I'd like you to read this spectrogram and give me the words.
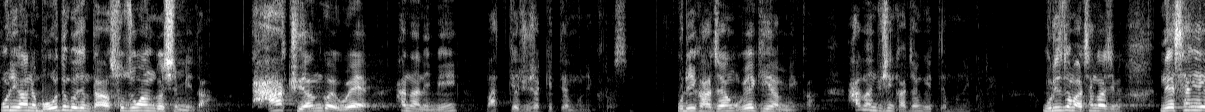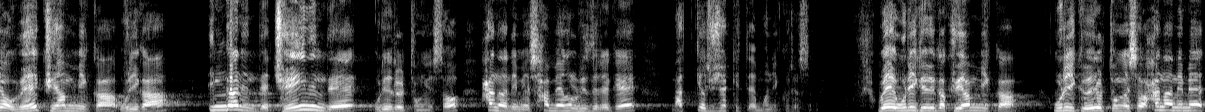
우리가 하는 모든 것은 다 소중한 것입니다. 다 귀한 거예요. 왜? 하나님이 맡겨주셨기 때문에 그렇습니다. 우리 가정 왜 귀합니까? 하나님 주신 가정이기 때문에 그래요. 우리도 마찬가지입니다. 내 생애가 왜 귀합니까? 우리가 인간인데, 죄인인데, 우리를 통해서 하나님의 사명을 우리들에게 맡겨주셨기 때문에 그렇습니다. 왜 우리 교회가 귀합니까? 우리 교회를 통해서 하나님의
